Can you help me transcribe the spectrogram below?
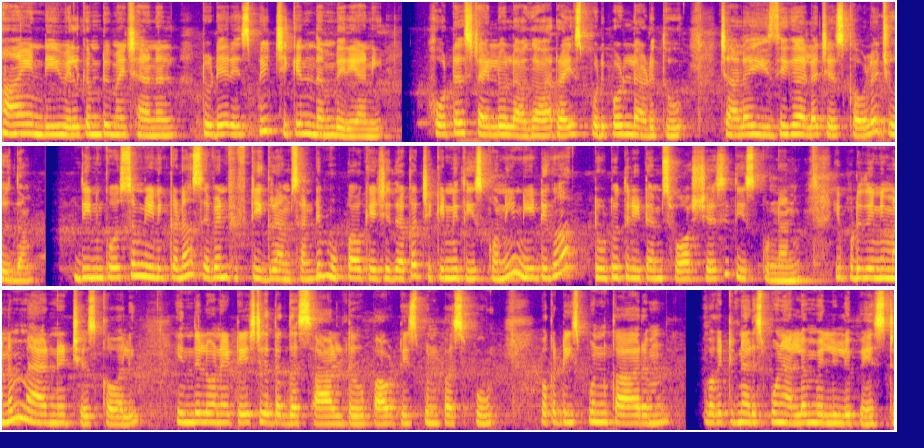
హాయ్ అండి welcome to my channel. Today recipe chicken dum biryani. Hotel స్టైల్లో లాగా రైస్ పొడి పొడిలాడుతూ చాలా ఈజీగా ఎలా చేసుకోవాలో చూద్దాం. దీనికోసం నేను ఇక్కడ సెవెన్ ఫిఫ్టీ గ్రామ్స్ అంటే ముప్పావు కేజీ దాకా చికెన్ని తీసుకొని నీట్గా two to three times wash చేసి తీసుకున్నాను. ఇప్పుడు దీన్ని మనం మ్యారినేట్ చేసుకోవాలి. ఇందులోనే టేస్ట్కి తగ్గ సాల్ట్ పావు టీ స్పూన్ పసుపు ఒక టీ స్పూన్ కారం ఒకటిన్నర స్పూన్ అల్లం వెల్లుల్లి పేస్ట్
